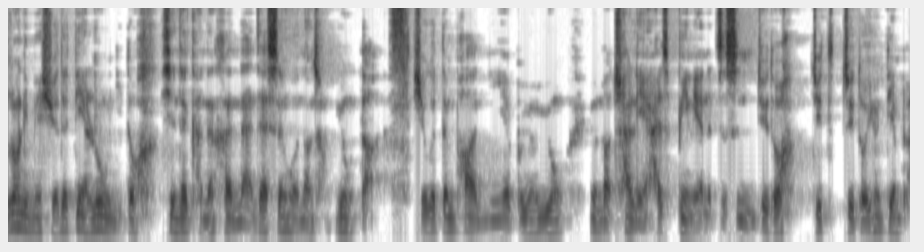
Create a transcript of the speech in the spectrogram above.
中里面学的电路，你都 现在可能很难在生活当中用到。学个灯泡，你也不用用用到串联还是并联的，只是你最多最最多用电表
